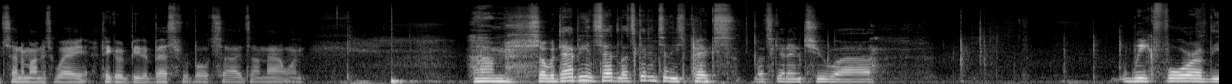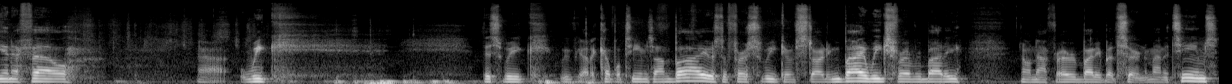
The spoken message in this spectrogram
send him on his way. I think it would be the best for both sides on that one. Um, so with that being said, let's get into these picks. Let's get into uh, week four of the NFL. Uh, week this week we've got a couple teams on bye. It was the first week of starting bye weeks for everybody no, not for everybody, but a certain amount of teams.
